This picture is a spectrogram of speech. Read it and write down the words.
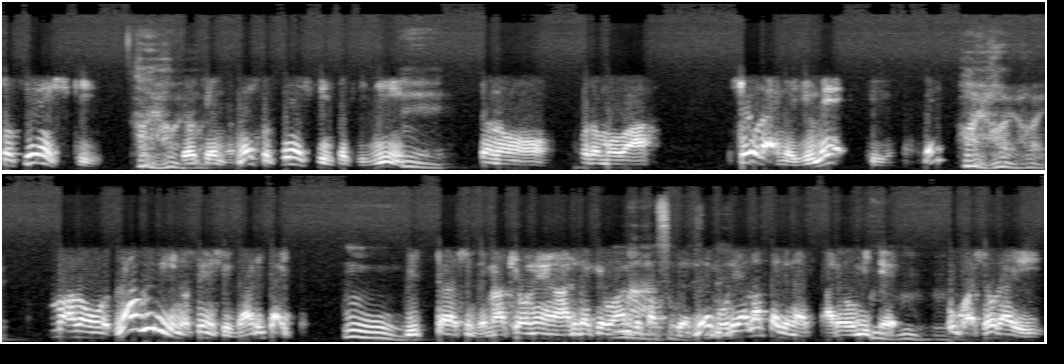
卒園式、はいはいはい。幼稚園のね、卒園式の時に、えその子供は将来の夢っていうのをね、えはいはいはい。まあ、あのラグビーの選手になりたいと言ったらしいんで、まあ、去年あれだけワールドカップでね,、まあね。盛り上がったじゃないですか、あれを見て、うんうんうん僕は将来、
